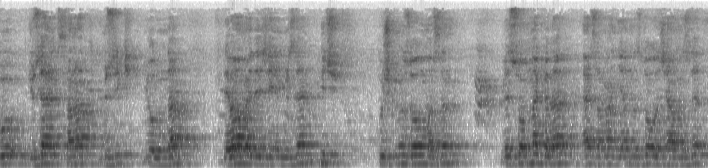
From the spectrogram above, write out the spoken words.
bu güzel sanat müzik yolundan devam edeceğimize hiç kuşkunuz olmasın ve sonuna kadar her zaman yanınızda olacağımızı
